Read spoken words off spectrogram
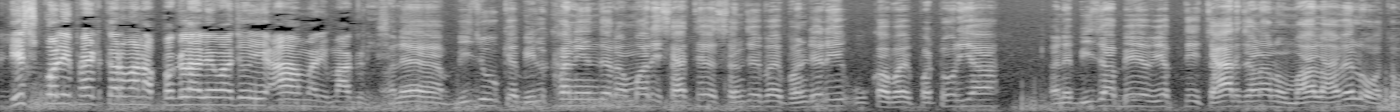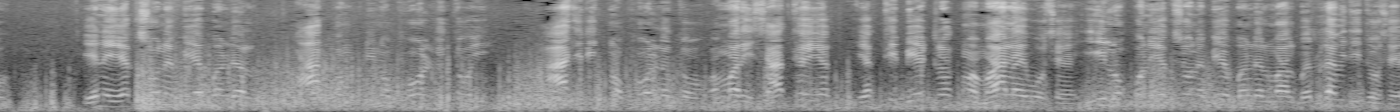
ડિસ્કવોલિફાઈડ કરવાના પગલાં લેવા જોઈએ, આ અમારી માગણી અને બીજું કે બિલખાની અંદર અમારી સાથે સંજયભાઈ ભંડેરી, ઉકાભાઈ પટોરિયા અને બીજા બે વ્યક્તિ, ચાર જણાનો માલ આવેલો હતો. એને એકસો ને બે બંડલ, આ કંપનીનો ફોલ્ટ હતો આ જ રીતનો ફોલ્ટ હતો. અમારી સાથે એક, એકથી બે ટ્રકમાં માલ આવ્યો છે. એ લોકોને એકસો ને બે બંડલ માલ બદલાવી દીધો છે.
